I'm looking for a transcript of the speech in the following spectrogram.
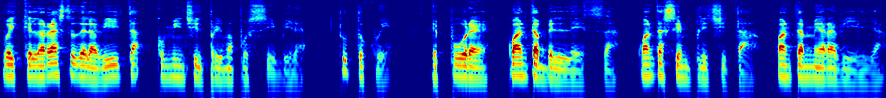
vuoi che il resto della vita cominci il prima possibile. Tutto qui. Eppure quanta bellezza, quanta semplicità, quanta meraviglia,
